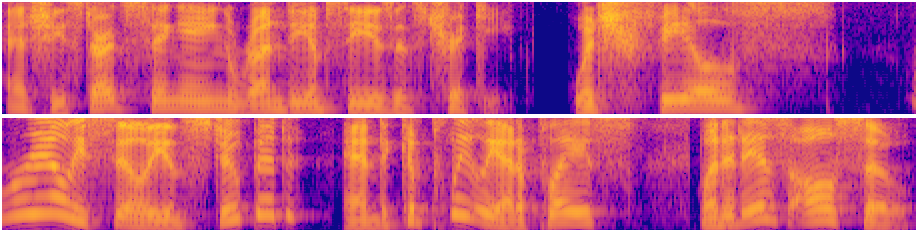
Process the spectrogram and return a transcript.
and she starts singing Run DMC's "It's Tricky," which feels really silly and stupid, and completely out of place. But it is also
